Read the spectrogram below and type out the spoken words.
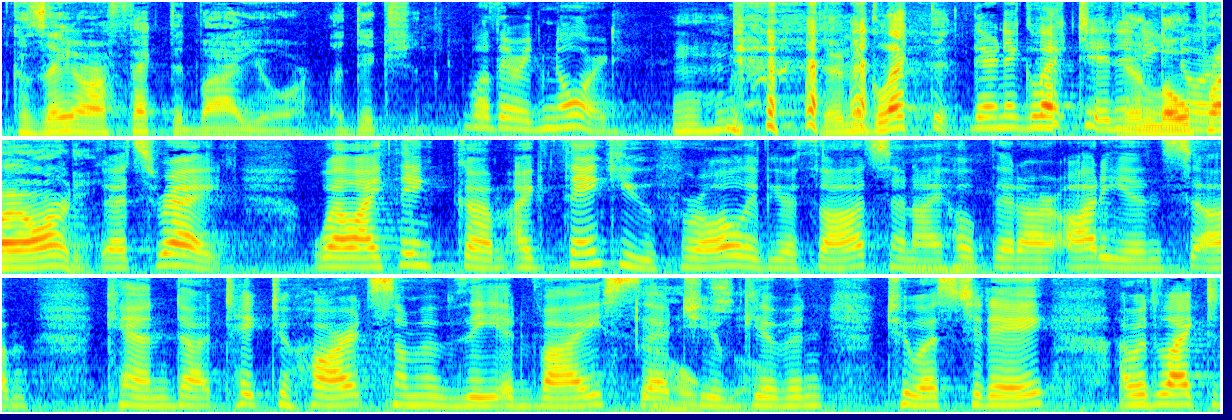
because they are affected by your addiction. Well, they're ignored. Mm-hmm. They're neglected. they're neglected. They're low priority. That's right. Well, I think um, I thank you for all of your thoughts, and I mm-hmm. hope that our audience um, can uh, take to heart some of the advice that you've so. given to us today. I would like to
